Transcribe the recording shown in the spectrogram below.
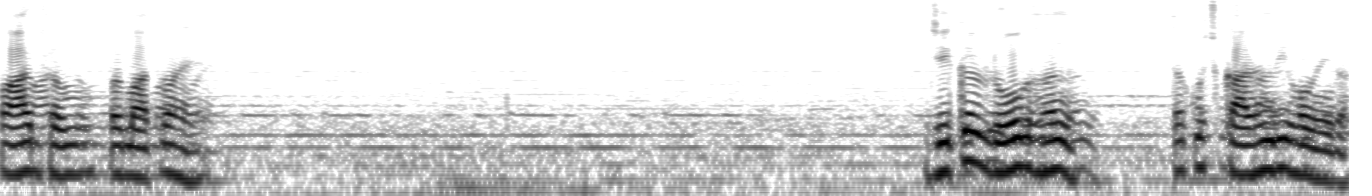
ਪਾਰ ਬ੍ਰਹਮ, ਪਰਮਾਤਮਾ ਹੈ। ਜੇਕਰ ਰੋਗ ਹਨ, ਤਾਂ ਕੁਝ ਕਾਰਨ ਵੀ ਹੋਵੇਗਾ।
